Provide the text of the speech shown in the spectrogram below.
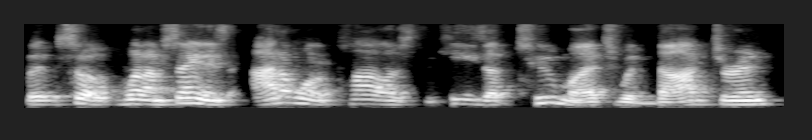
But so what I'm saying is I don't want to polish the keys up too much with doctrine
